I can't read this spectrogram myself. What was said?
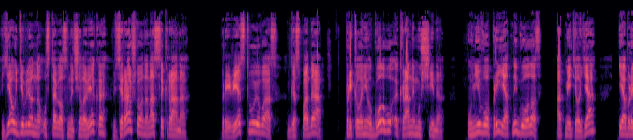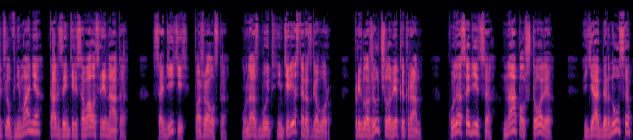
Я удивленно уставился на человека, взиравшего на нас с экрана. «Приветствую вас, господа!» – преклонил голову экранный мужчина. «У него приятный голос», – отметил я и обратил внимание, как заинтересовалась Рената. «Садитесь, пожалуйста, у нас будет интересный разговор» предложил человек экран. Куда садиться? На пол, что ли? Я обернулся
